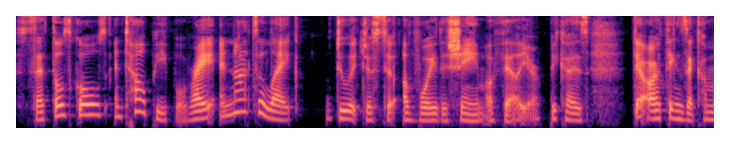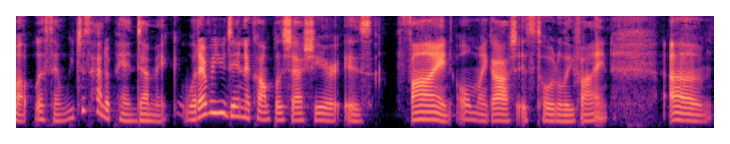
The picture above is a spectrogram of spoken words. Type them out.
set those goals and tell people, right? And not to like do it just to avoid the shame of failure because there are things that come up. Listen, we just had a pandemic. Whatever you didn't accomplish last year is fine. Oh my gosh, it's totally fine. Um,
